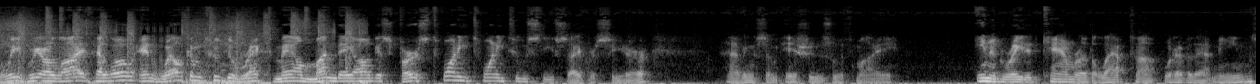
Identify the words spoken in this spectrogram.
Believe we are live. Hello and welcome to Direct Mail Monday, August 1st, 2022. Steve Sipress here. Having some issues with my integrated camera, the laptop, whatever that means.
